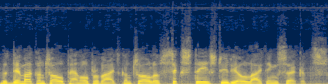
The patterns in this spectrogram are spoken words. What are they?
The dimmer control panel provides control of 60 studio lighting circuits.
